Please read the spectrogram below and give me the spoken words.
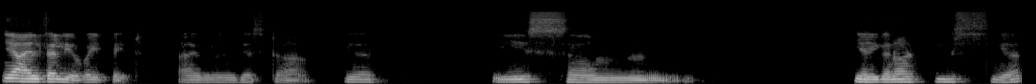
Yeah, I'll tell you. Wait, wait. I will just uh, here is um yeah, you cannot use here.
